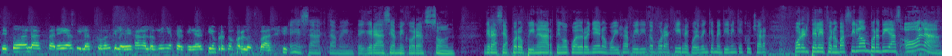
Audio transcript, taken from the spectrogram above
de todas las tareas y las cosas que le dejan a los niños que al final siempre son para los padres. Exactamente. Gracias, mi corazón. Gracias por opinar. Tengo cuadro lleno. Voy rapidito por aquí. Recuerden que me tienen que escuchar por el teléfono. Basilón, buenos días. Hola.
